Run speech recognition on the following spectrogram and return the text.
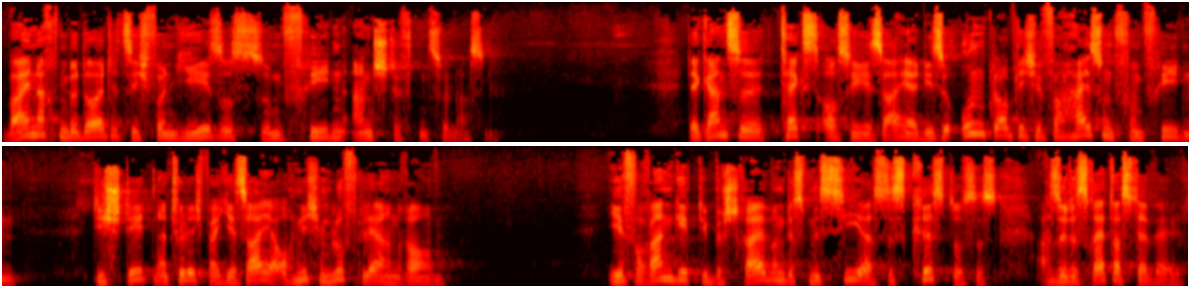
Weihnachten bedeutet, sich von Jesus zum Frieden anstiften zu lassen. Der ganze Text aus Jesaja, diese unglaubliche Verheißung vom Frieden, die steht natürlich bei Jesaja auch nicht im luftleeren Raum. Ihr vorangebt die Beschreibung des Messias, des Christuses, also des Retters der Welt.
